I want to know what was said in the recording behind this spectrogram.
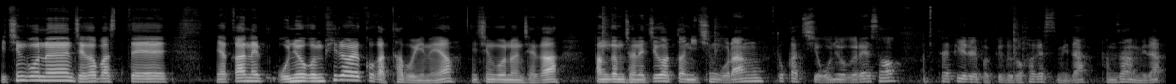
이 친구는 제가 봤을 때 약간의 온욕은 필요할 것 같아 보이네요. 이 친구는 제가 방금 전에 찍었던 이 친구랑 똑같이 온욕을 해서 탈피를 벗기도록 하겠습니다. 감사합니다.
